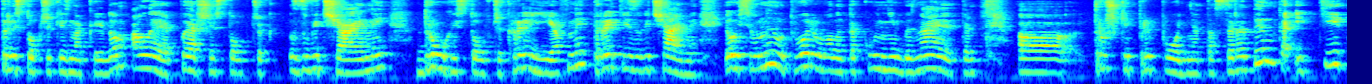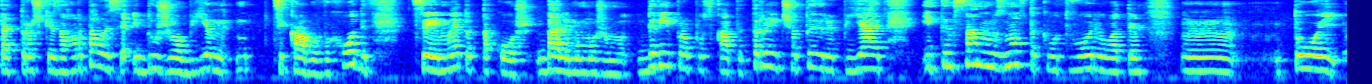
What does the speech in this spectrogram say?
три стовпчики з накидом, але перший стовпчик звичайний, другий стовпчик рельєфний, третій звичайний. І ось вони утворювали таку, ніби, знаєте, е, трошки приподнята серединка, і ті так трошки загорталися, і дуже об'ємно, ну, цікаво виходить. Цей метод також. Далі ми можемо дві пропускати, три, чотири, п'ять, і тим самим знов таки утворювати. Той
